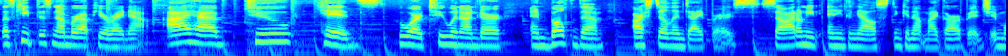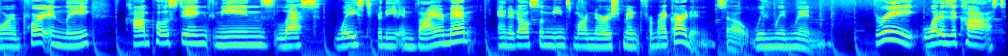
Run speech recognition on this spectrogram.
Let's keep this number up here right now. I have two kids who are two and under, and both of them are still in diapers. So I don't need anything else stinking up my garbage. And more importantly, composting means less waste for the environment and it also means more nourishment for my garden. So win win win. Three, what does it cost?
